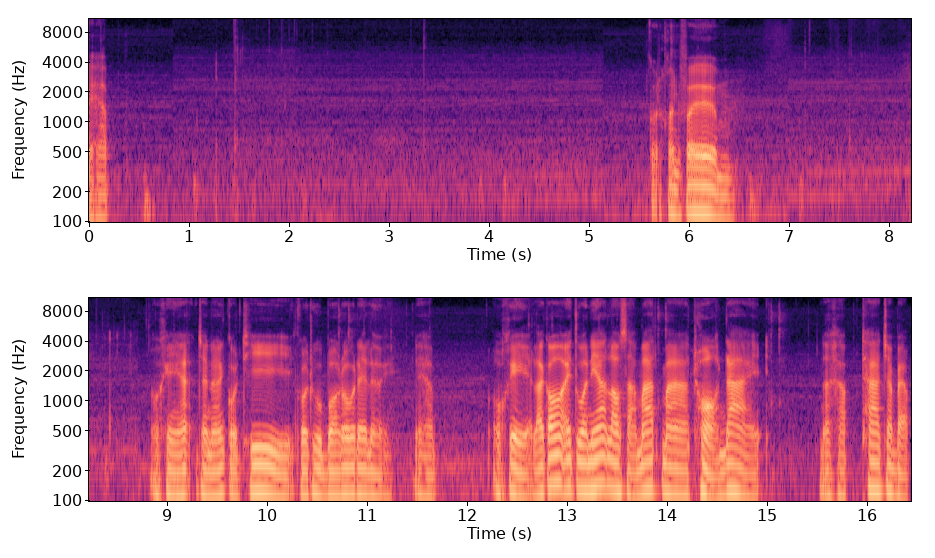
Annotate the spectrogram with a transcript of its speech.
นะครับ กด confirm โอเคฮะ จากนั้นกดที่ go to borrow ได้เลยนะครับ โอเค แล้วก็ไอตัวเนี้ยเราสามารถมาถอนได้นะครับ ถ้าจะแบบ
